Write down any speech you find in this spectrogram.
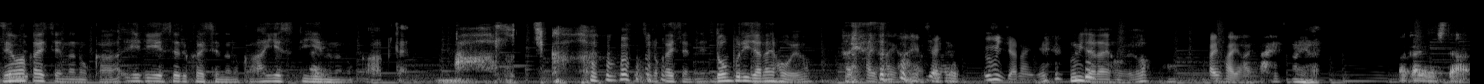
電話回線なのか、ADSL 回線なのか、ISDN なのか、みたいな。ああ、そっちか。こっちの回線ね。丼じゃない方よ。はいはいはいはい 海じゃないね。海じゃない方よ。はいはいはいはい。はいはい。わかりました。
